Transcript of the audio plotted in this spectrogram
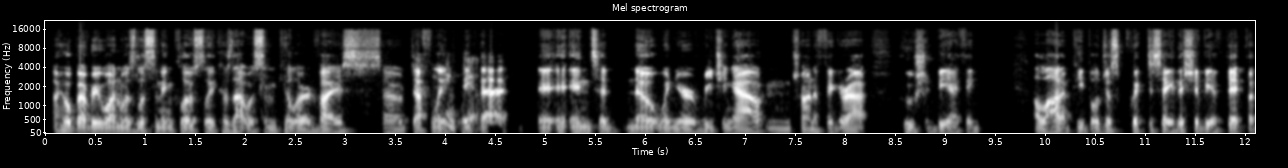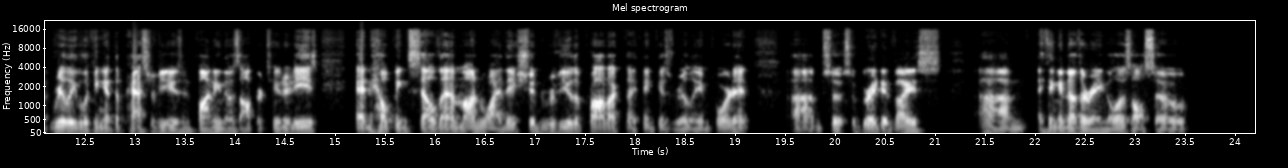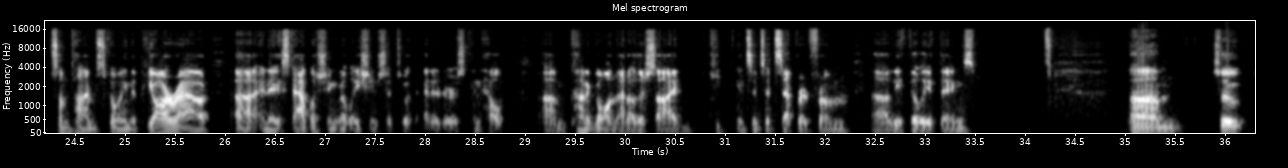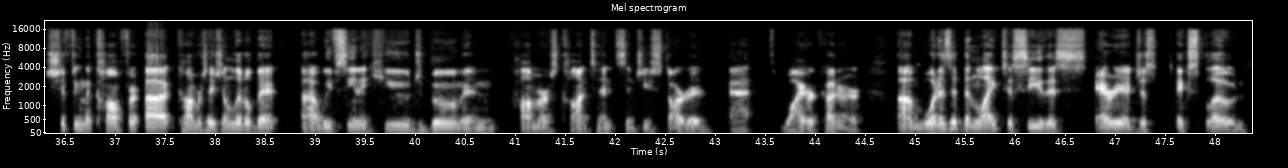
I hope everyone was listening closely because that was some killer advice. So definitely Thank take you. that into note when you're reaching out and trying to figure out who should be. I think a lot of people just quick to say this should be a fit, but really looking at the past reviews and finding those opportunities and helping sell them on why they should review the product, I think is really important. Um, so, so great advice. Um, I think another angle is also sometimes going the PR route uh, and establishing relationships with editors can help um, kind of go on that other side, keep, since it's separate from uh, the affiliate things. Um, so shifting the confer- uh, conversation a little bit, uh, we've seen a huge boom in commerce content since you started at Wirecutter. Um, what has it been like to see this area just explode?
